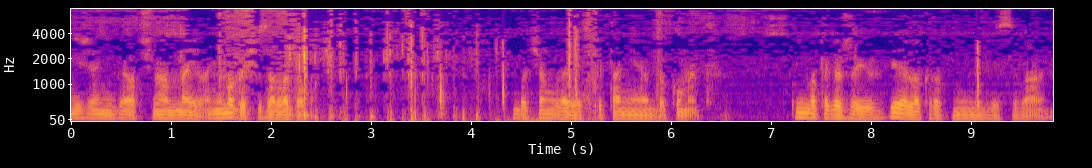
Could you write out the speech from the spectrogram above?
I że niby otrzymam maila. Nie mogę się zalogować. Bo ciągle jest pytanie o dokument. Mimo tego, że już wielokrotnie mi wysyłałem.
